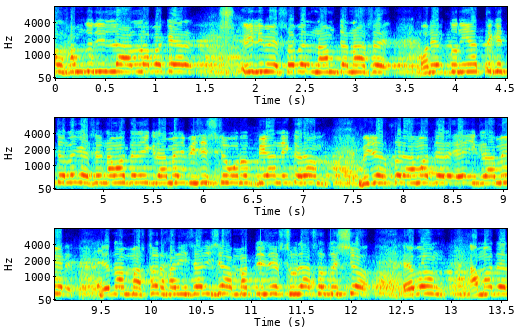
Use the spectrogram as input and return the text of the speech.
আলহামদুলিল্লাহ, আল্লাহ পাকের ইলিমে সবের নাম জানা আছে। অনেক দুনিয়ার থেকে চলে গেছেন আমাদের এই গ্রামের বিশিষ্ট মুরব্বিয়ান ইকরাম। বিশেষ করে আমাদের এই গ্রামের জনাব মাস্টার হারিস হারিসা মদ্রিসের সুরা সদস্য এবং আমাদের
